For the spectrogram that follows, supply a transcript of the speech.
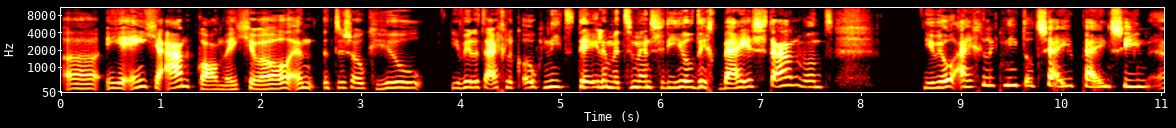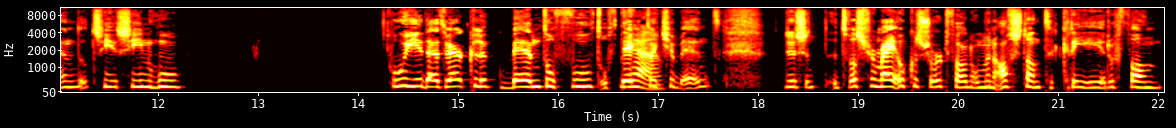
eh, in je eentje aan kan, weet je wel. En het is ook heel. Je wil het eigenlijk ook niet delen met de mensen die heel dicht bij je staan. Want je wil eigenlijk niet dat zij je pijn zien en dat ze je zien hoe hoe je daadwerkelijk bent of voelt of denkt Ja. dat je bent. Dus het, het was voor mij ook een soort van om een afstand te creëren van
